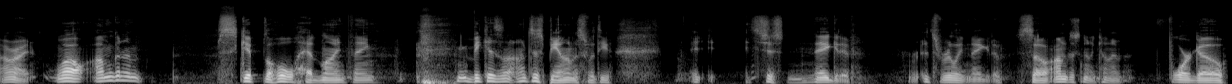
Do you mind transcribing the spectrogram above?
All right. Well, I'm going to skip the whole headline thing because I'll just be honest with you. It, it, it's just negative. It's really negative. So I'm just going to kind of forego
